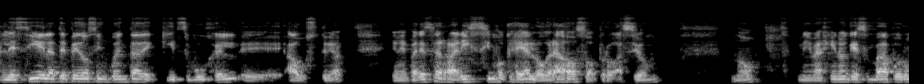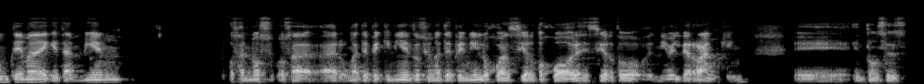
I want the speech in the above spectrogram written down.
Le sigue el ATP 250 de Kitzbühel, eh, Austria, que me parece rarísimo que haya logrado su aprobación ¿no? Me imagino que va por un tema de que también, o sea, no, o sea, un ATP 500 y un ATP 1000 lo juegan ciertos jugadores de cierto nivel de ranking. Eh, entonces,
